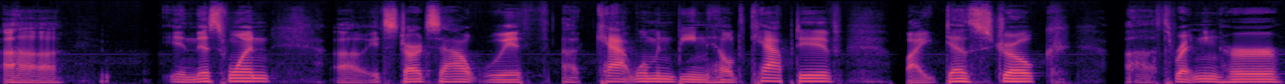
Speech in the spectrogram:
uh, in this one, uh, it starts out with a Catwoman being held captive by Deathstroke, uh, threatening her,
